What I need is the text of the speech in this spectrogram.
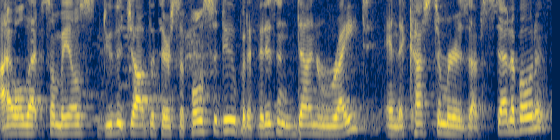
I will let somebody else do the job that they're supposed to do, but if it isn't done right and the customer is upset about it,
